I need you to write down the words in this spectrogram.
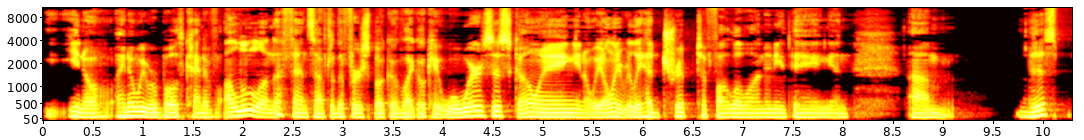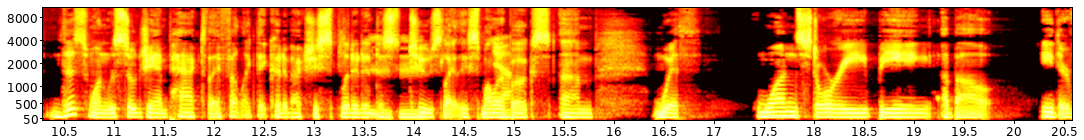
you know i know we were both kind of a little on the fence after the first book of like okay well where's this going you know we only really had trip to follow on anything and um this this one was so jam packed that I felt like they could have actually split it into s Mhm. two slightly smaller Yeah. books, um, with one story being about either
